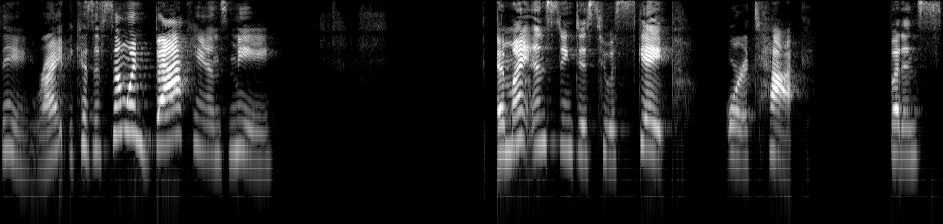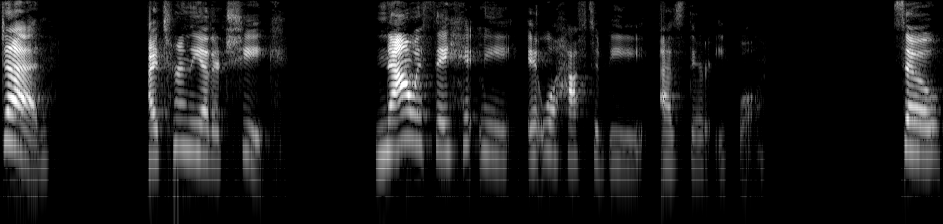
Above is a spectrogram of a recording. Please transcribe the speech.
thing, right? Because if someone backhands me and my instinct is to escape or attack, but instead I turn the other cheek, now if they hit me, it will have to be as their equal. So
